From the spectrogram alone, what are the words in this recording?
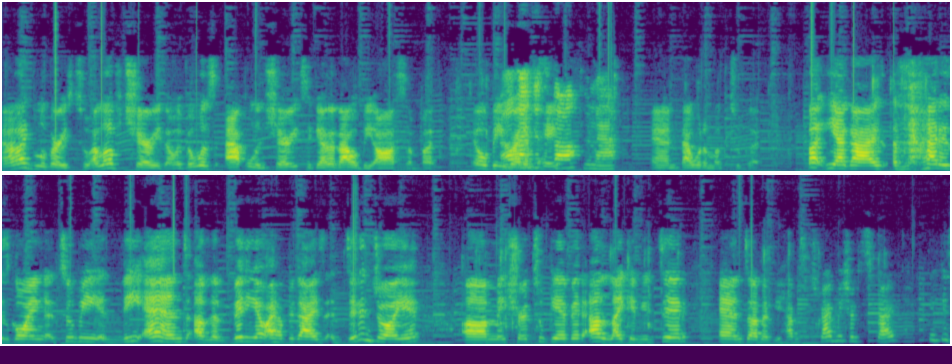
and I like blueberries too. I love cherry though. If it was apple and cherry together, that would be awesome. But it will be Oh, red I and pink, off the map. and that wouldn't look too good. But yeah, guys, that is going to be the end of the video. I hope you guys did enjoy it. Um, make sure to give it a like if you did. And um, if you haven't subscribed, make sure to subscribe. Thank you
